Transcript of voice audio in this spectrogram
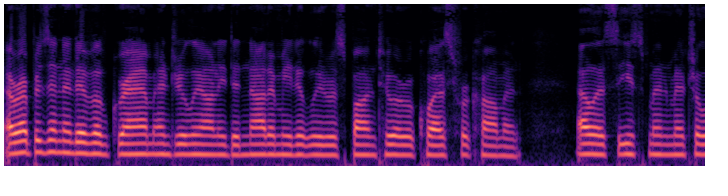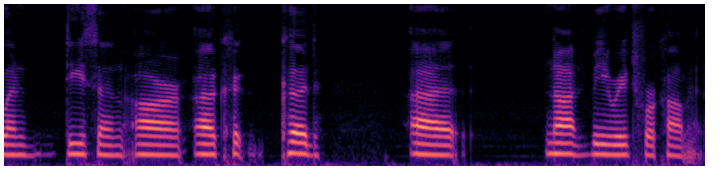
A representative of Graham and Giuliani did not immediately respond to a request for comment. Ellis, Eastman, Mitchell, and Deason are uh, c- could uh, not be reached for comment.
